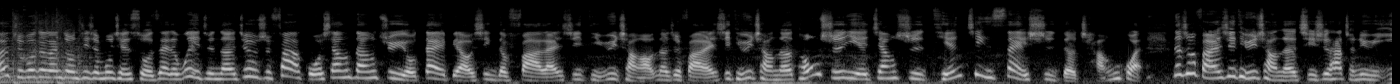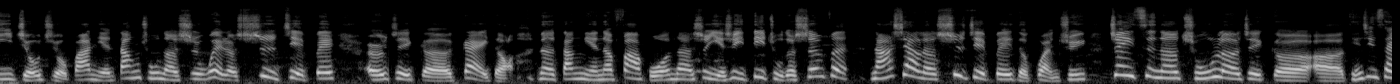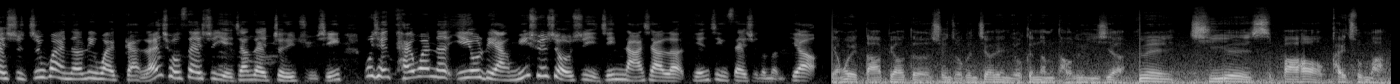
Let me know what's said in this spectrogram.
而主播各位观众，记者目前所在的位置呢，就是法国相当具有代表性的法兰西体育场哦。那这法兰西体育场呢，同时也将是田径赛事的场馆。那这个法兰西体育场呢，其实它成立于一九九八年，当初呢是为了世界杯而这个盖的。那当年呢，法国呢是也是以地主的身份。拿下了世界杯的冠军。这一次呢，除了这个呃田径赛事之外呢，另外橄榄球赛事也将在这里举行。目前台湾呢也有两名选手是已经拿下了田径赛事的门票。两位达标的选手跟教练有跟他们讨论一下，因为七月十八号开春嘛，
